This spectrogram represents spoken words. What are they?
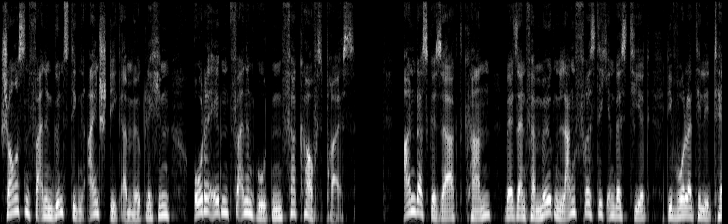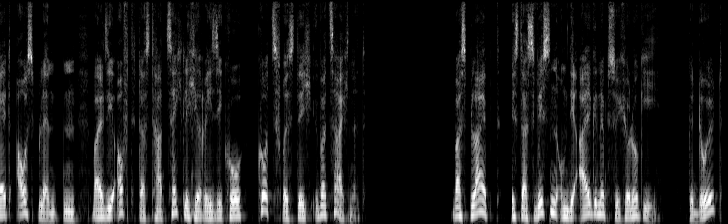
Chancen für einen günstigen Einstieg ermöglichen oder eben für einen guten Verkaufspreis. Anders gesagt kann, wer sein Vermögen langfristig investiert, die Volatilität ausblenden, weil sie oft das tatsächliche Risiko kurzfristig überzeichnet. Was bleibt, ist das Wissen um die eigene Psychologie, Geduld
